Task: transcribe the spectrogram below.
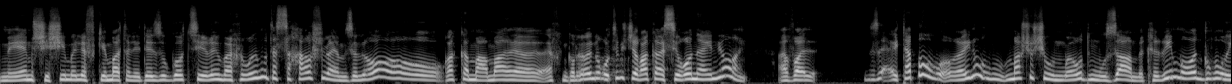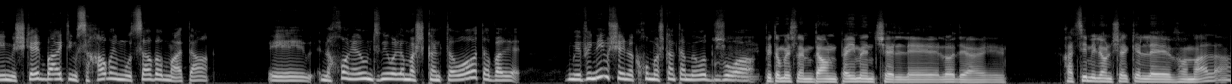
מהם 60 אלף כמעט על ידי זוגות צעירים, ואנחנו רואים את השכר שלהם, זה לא רק המעמד, אנחנו גם לא היינו רוצים שרק העשירון העליון, אבל זה, הייתה פה, ראינו משהו שהוא מאוד מוזר, מחירים מאוד גבוהים, משקי בית עם שכר ממוצע ומטה. אה, נכון, היו נתונים על המשכנתאות, אבל מבינים שהם לקחו משכנתה מאוד גבוהה. פתאום יש להם down payment של, אה, לא יודע, אה, חצי מיליון שקל אה, ומעלה.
